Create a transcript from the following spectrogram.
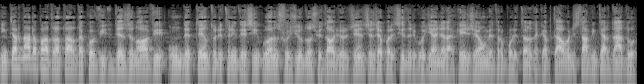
Internado para tratar da Covid-19, um detento de 35 anos fugiu do Hospital de Urgências de Aparecida de Goiânia, na região metropolitana da capital, onde estava internado.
